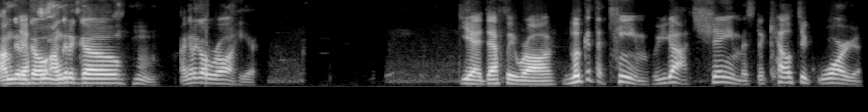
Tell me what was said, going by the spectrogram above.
I'm gonna go. I'm gonna go. Hmm, I'm gonna go Raw here. Yeah, definitely Raw. Look at the team. You got Sheamus, the Celtic Warrior.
